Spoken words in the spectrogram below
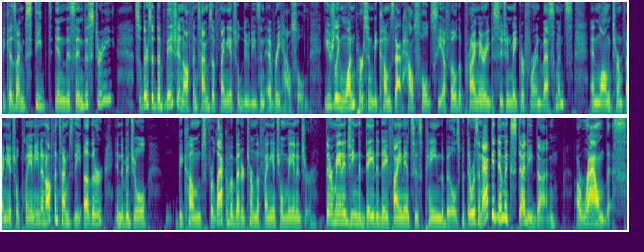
because I'm steeped in this industry. So there's a division oftentimes of financial duties in every household. Usually one person becomes that household CFO, the primary decision maker for investments and long-term financial planning, and oftentimes the other individual becomes, for lack of a better term, the financial manager. They're managing the day to day finances, paying the bills. But there was an academic study done around this,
